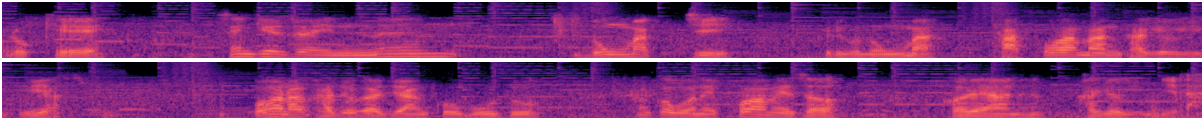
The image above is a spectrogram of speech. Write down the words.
이렇게 생겨져 있는 농막지 그리고 농막 다 포함한 가격이고요. 뭐 하나 가져가지 않고 모두 한꺼번에 포함해서 거래하는 가격입니다.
